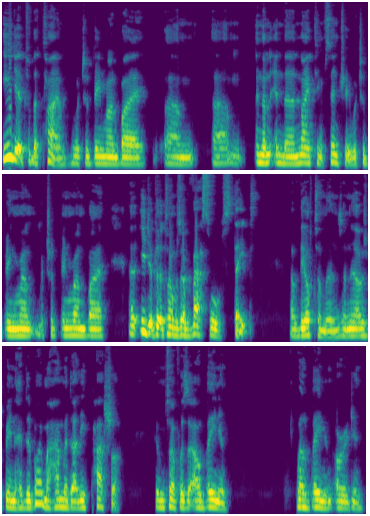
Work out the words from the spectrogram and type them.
Egypt at the time, which was being run by um, um, in the in the 19th century, which was being run which was being run by uh, Egypt at the time was a vassal state of the Ottomans, and that was being headed by Muhammad Ali Pasha, who himself was Albanian, Albanian origin,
